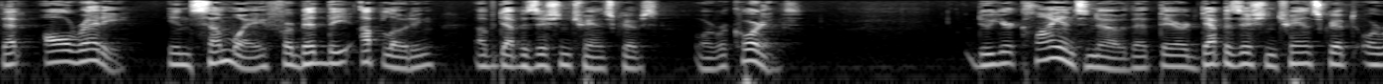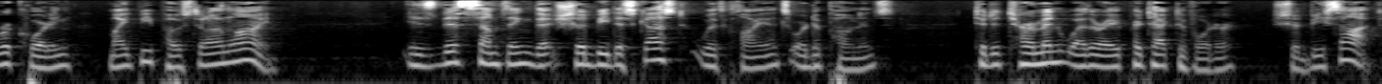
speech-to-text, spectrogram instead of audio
that already, in some way, forbid the uploading of deposition transcripts or recordings? Do your clients know that their deposition transcript or recording might be posted online? Is this something that should be discussed with clients or deponents to determine whether a protective order should be sought.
